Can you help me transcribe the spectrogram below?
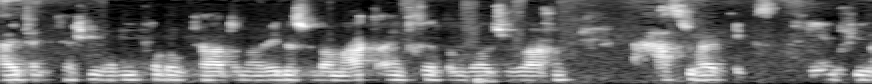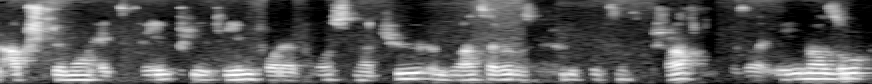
Hightech-Technologie-Produkt hat und dann redest du über Markteintritt und solche Sachen hast du halt extrem viel Abstimmung, extrem viel Themen vor der Brust. Natürlich, und du hast ja wirklich das Gefühl, du kriegst es geschafft. Das ist ja eh immer so.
